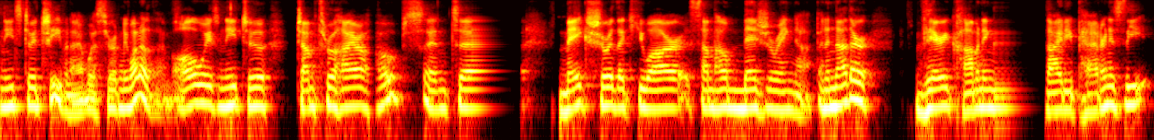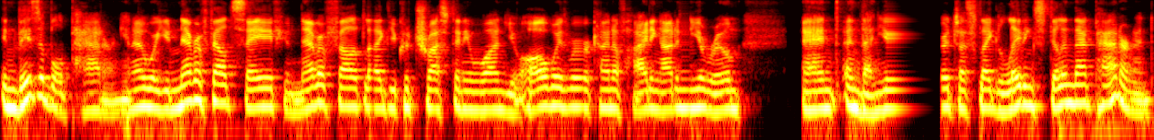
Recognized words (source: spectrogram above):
needs to achieve and i was certainly one of them always need to jump through higher hopes and uh, make sure that you are somehow measuring up and another very common anxiety pattern is the invisible pattern, you know, where you never felt safe, you never felt like you could trust anyone, you always were kind of hiding out in your room, and and then you're just like living still in that pattern. And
